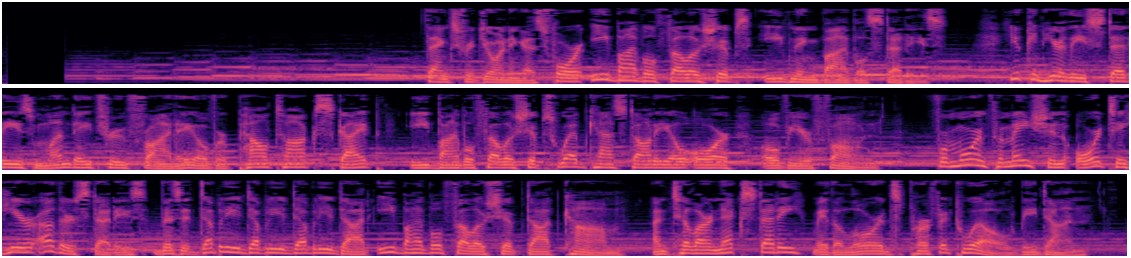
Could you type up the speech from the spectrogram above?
Thanks for joining us for eBible Fellowship's Evening Bible Studies. You can hear these studies Monday through Friday over Paltalk, Skype, eBible Fellowship's webcast audio, or over your phone. For more information or to hear other studies, visit www.ebiblefellowship.com. Until our next study, may the Lord's perfect will be done.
